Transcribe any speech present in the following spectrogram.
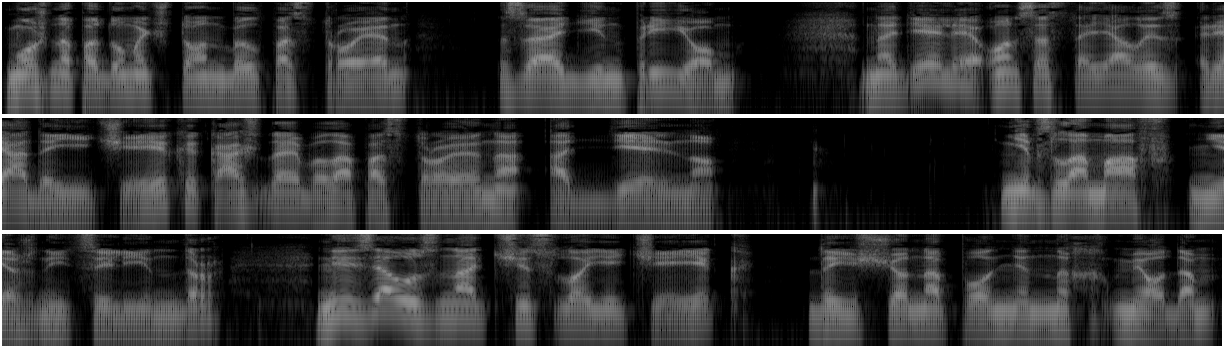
Можно подумать, что он был построен за один прием. На деле он состоял из ряда ячеек, и каждая была построена отдельно. Не взломав нежный цилиндр, нельзя узнать число ячеек, да еще наполненных медом.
